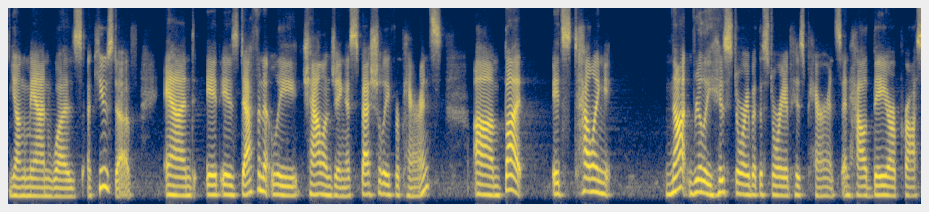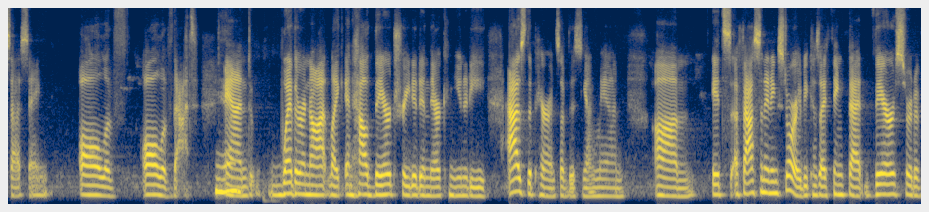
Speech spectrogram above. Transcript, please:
young man was accused of. And it is definitely challenging especially for parents. Um, but it's telling not really his story but the story of his parents and how they are processing all of all of that yeah. and whether or not like and how they're treated in their community as the parents of this young man Um, it's a fascinating story because I think that their sort of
